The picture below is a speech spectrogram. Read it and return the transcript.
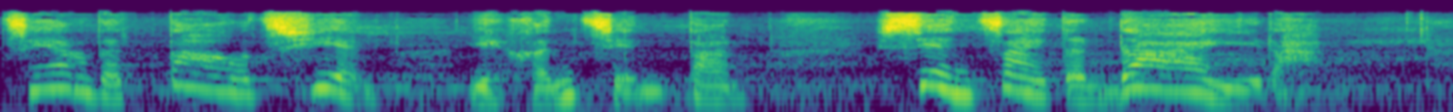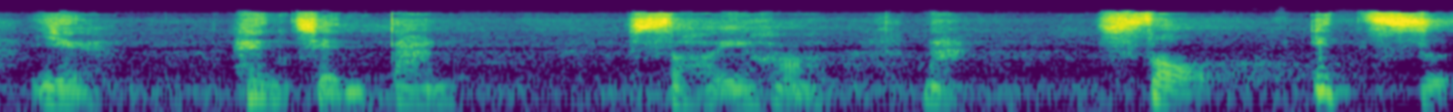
这样的道歉也很简单，现在的赖啦也很简单，所以哈，那手一指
